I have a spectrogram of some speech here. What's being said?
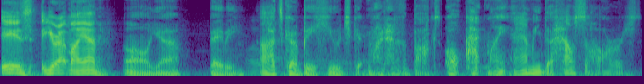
is you're at Miami. Oh yeah, baby. Oh, it's gonna be huge. Getting right out of the box. Oh, at Miami, the House of Horrors.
